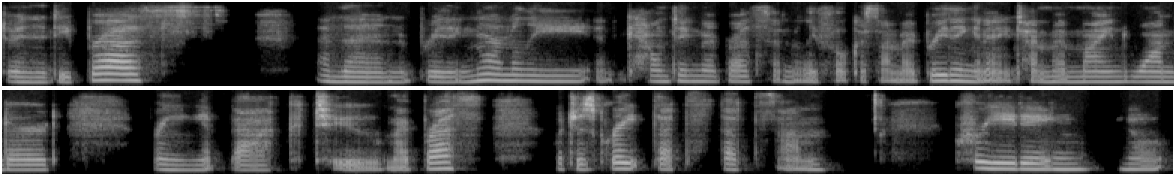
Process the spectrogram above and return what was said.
doing the deep breaths, and then breathing normally and counting my breaths and really focus on my breathing. And anytime my mind wandered, bringing it back to my breath, which is great. That's that's um, creating, you know,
